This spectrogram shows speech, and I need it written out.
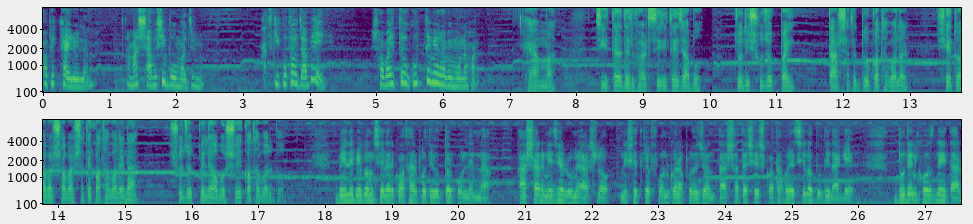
অপেক্ষায় রইলাম। আমার সাহসী বৌমার জন্য। আজকে কোথাও যাবে? সবাই তো ঘুরতে বের হবে মনে হয়। হ্যাঁ আম্মা চিত্রাদের ভার্সিটিতে যাব। যদি সুযোগ পাই তার সাথে দু কথা বলার। সে তো আবার সবার সাথে কথা বলে না। সুযোগ পেলে অবশ্যই কথা বলব। বেলি বেগম ছেলের কথার প্রতি উত্তর করলেন না। আশার নিজের রুমে আসলো। নিষেধকে ফোন করা প্রয়োজন তার সাথে শেষ কথা হয়েছিল দুদিন আগে। দুদিন খোঁজ নেই তার।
